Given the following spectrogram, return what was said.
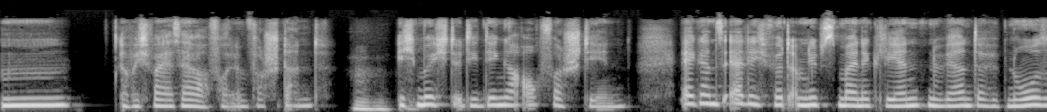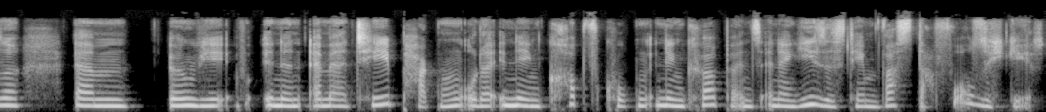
mm, aber ich war ja selber voll im Verstand. Mhm. Ich möchte die Dinge auch verstehen. Ey, ganz ehrlich, ich würde am liebsten meine Klienten während der Hypnose ähm, irgendwie in den MRT packen oder in den Kopf gucken, in den Körper, ins Energiesystem, was da vor sich geht.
